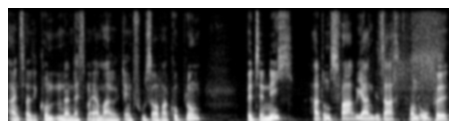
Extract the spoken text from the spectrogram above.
ein, zwei Sekunden, dann lässt man ja mal den Fuß auf der Kupplung. Bitte nicht, hat uns Fabian gesagt von Opel.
